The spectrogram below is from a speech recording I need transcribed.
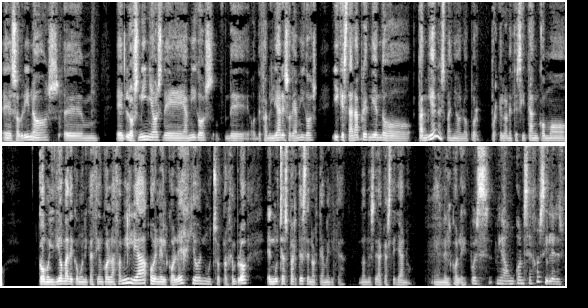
eh, sobrinos, eh, eh, los niños de amigos, de, de familiares o de amigos, y que están aprendiendo también español, o por, porque lo necesitan como, como idioma de comunicación con la familia, o en el colegio, en mucho, por ejemplo, en muchas partes de Norteamérica, donde se da castellano, en el cole. Pues mira, un consejo si les,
